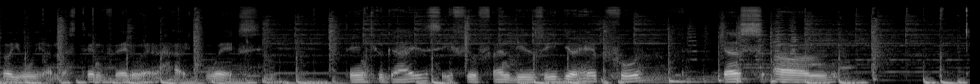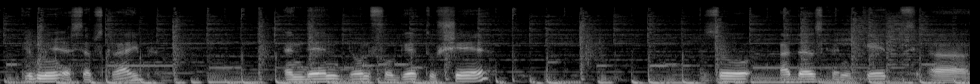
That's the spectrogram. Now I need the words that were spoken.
so you will understand very well how it works. Thank you guys. If you find this video helpful just um, give me a subscribe. And then don't forget to share so others can get uh,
